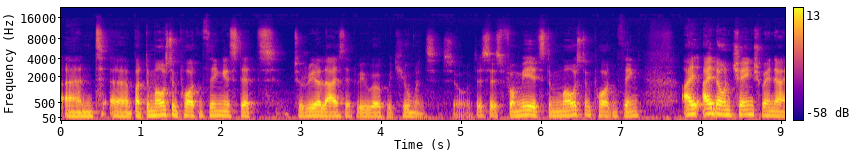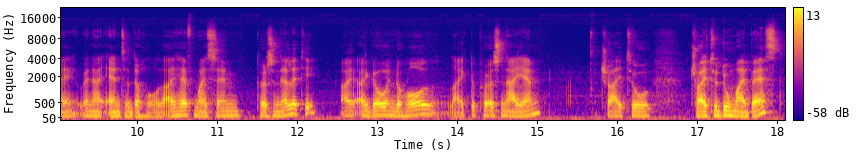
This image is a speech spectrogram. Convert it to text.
and uh, but the most important thing is that to realize that we work with humans. So this is for me it's the most important thing. I, I don't change when I when I enter the hall. I have my same personality. I, I go in the hall like the person I am. Try to try to do my best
